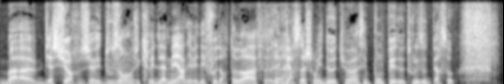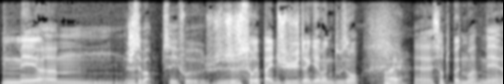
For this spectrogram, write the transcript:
Bah, bien sûr, j'avais 12 ans, j'écrivais de la merde, il y avait des faux d'orthographe, euh, les personnages sont hideux, tu vois, c'est pompé de tous les autres persos. Mais euh, je sais pas, c'est il faut je, je saurais pas être juge d'un gamin de 12 ans, Ouais. euh, surtout pas de moi, mais euh,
